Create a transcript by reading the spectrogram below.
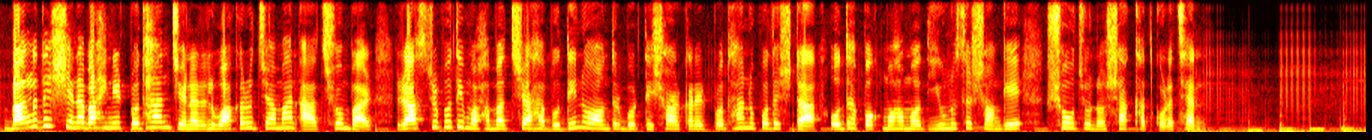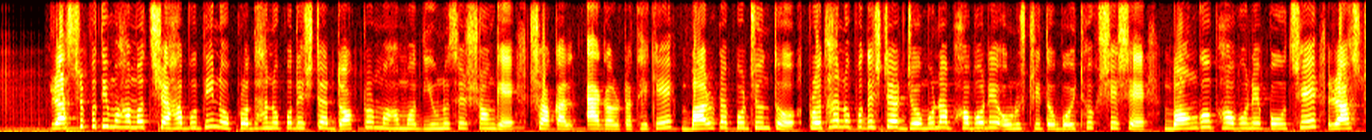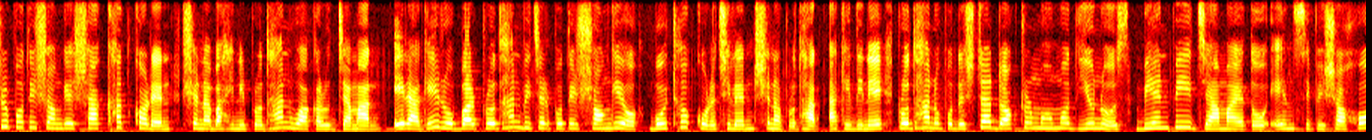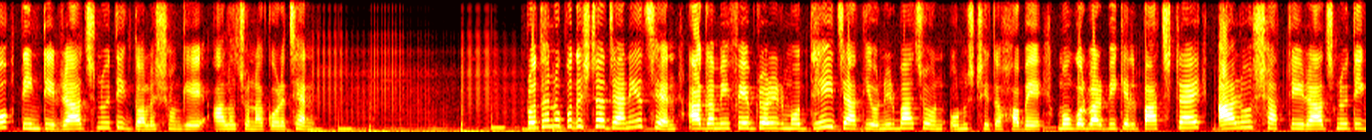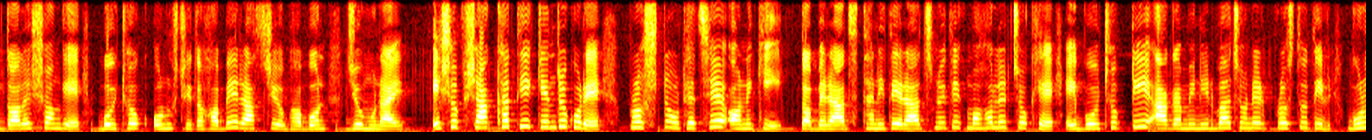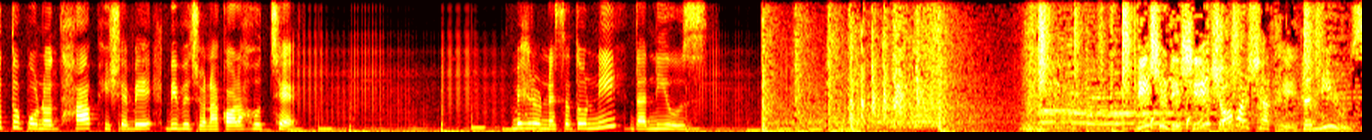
বাংলাদেশ সেনাবাহিনীর প্রধান জেনারেল ওয়াকারুজ্জামান আজ সোমবার রাষ্ট্রপতি মোহাম্মদ শাহাবুদ্দিন ও অন্তর্বর্তী সরকারের প্রধান উপদেষ্টা অধ্যাপক মোহাম্মদ ইউনুসের সঙ্গে সৌজন্য সাক্ষাৎ করেছেন। রাষ্ট্রপতি মোহাম্মদ শাহাবুদ্দিন ও প্রধান উপদেষ্টা ডক্টর মোহাম্মদ ইউনুসের সঙ্গে সকাল এগারোটা থেকে বারোটা পর্যন্ত প্রধান উপদেষ্টার যমুনা ভবনে অনুষ্ঠিত বৈঠক শেষে বঙ্গভবনে পৌঁছে রাষ্ট্রপতির সঙ্গে সাক্ষাৎ করেন সেনাবাহিনী প্রধান ওয়াকারুজ্জামান। এর আগে রোববার প্রধান বিচারপতির সঙ্গেও বৈঠক করেছিলেন সেনাপ্রধান। একই দিনে প্রধান উপদেষ্টা ডক্টর মোহাম্মদ ইউনুস, বিএনপি, জামায়াত ও এনসিপি সহ তিনটি রাজনৈতিক দলের সঙ্গে আলোচনা করেছেন। প্রধান উপদেষ্টা জানিয়েছেন, আগামী ফেব্রুয়ারির মধ্যেই জাতীয় নির্বাচন অনুষ্ঠিত হবে। মঙ্গলবার বিকেল পাঁচটায় আরও সাতটি রাজনৈতিক দলের সঙ্গে বৈঠক অনুষ্ঠিত হবে রাষ্ট্রীয় ভবন যমুনায়। এসব সাক্ষাৎকে কেন্দ্র করে প্রশ্ন উঠেছে অনেকেই, তবে রাজধানীতে রাজনৈতিক মহলের চোখে এই বৈঠকটি আগামী নির্বাচনের প্রস্তুতির গুরুত্বপূর্ণ ধাপ হিসেবে বিবেচনা করা হচ্ছে। Mehrunnesa Tonni the news. দেশে দেশে সবার সাথে দ্য নিউজ।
